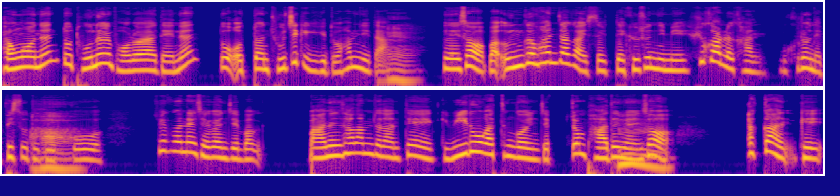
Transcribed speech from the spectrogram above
병원은 또 돈을 벌어야 되는 또 어떤 조직이기도 합니다. 네. 그래서 막 응급 환자가 있을 때 교수님이 휴가를 간 뭐 그런 에피소드도 아. 있고 최근에 제가 이제 막 많은 사람들한테 위로 같은 걸 이제 좀 받으면서 음. 약간 이렇게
